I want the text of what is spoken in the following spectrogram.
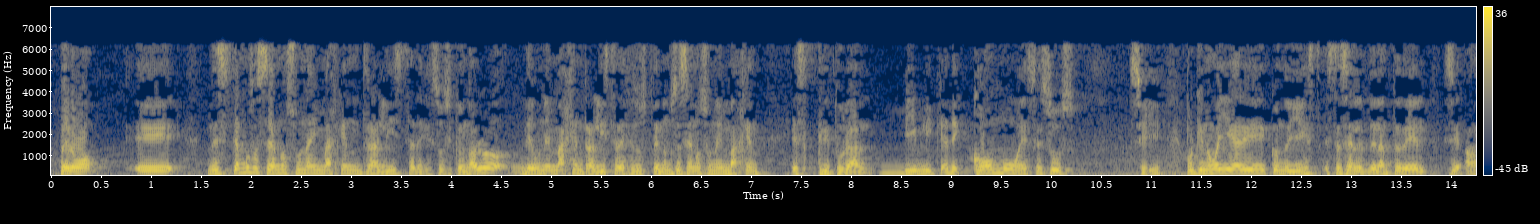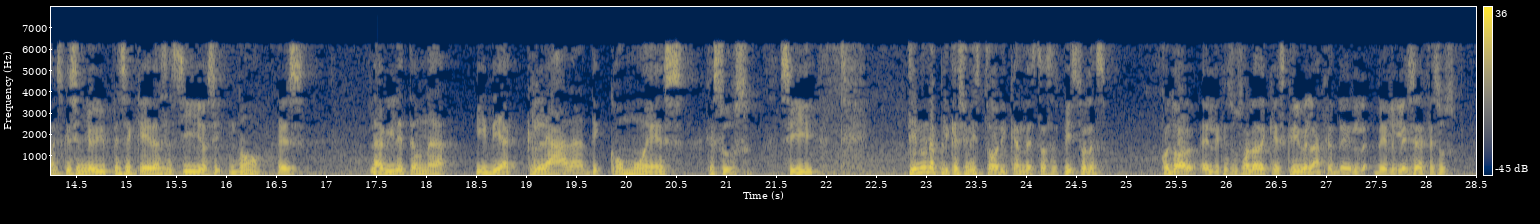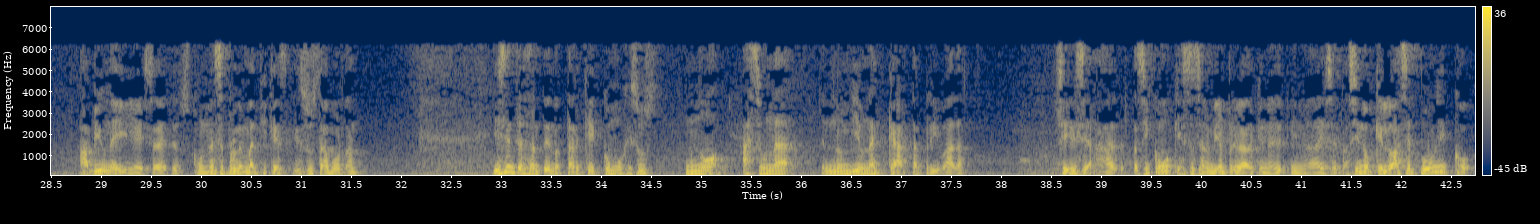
Pero eh, necesitamos hacernos una imagen realista de Jesús. Y cuando hablo de una imagen realista de Jesús, tenemos que hacernos una imagen escritural, bíblica, de cómo es Jesús. Sí, porque no va a llegar cuando llegues, estás delante de Él, dice, ah, es que Señor, yo pensé que eras así, yo así. No, es, la Biblia te da una idea clara de cómo es Jesús. Sí, tiene una aplicación histórica en estas epístolas. Cuando el Jesús habla de que escribe el ángel de la iglesia de Jesús, había una iglesia de Jesús con esa problemática que Jesús está abordando. Y es interesante notar que cómo Jesús no hace una, no envía una carta privada. Ah, así como que esta se envía en privada que nadie, sepa, sino que lo hace público.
